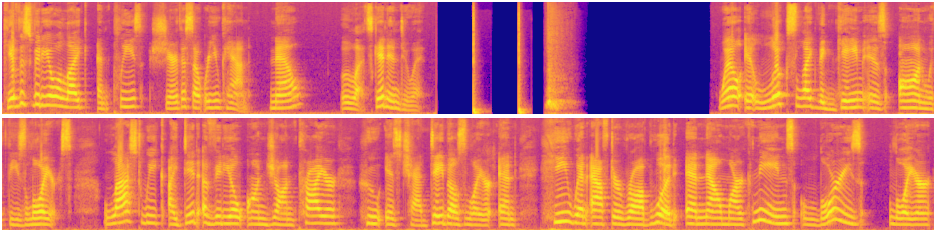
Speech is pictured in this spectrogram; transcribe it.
give this video a like, and please share this out where you can. Now, let's get into it. Well, it looks like the game is on with these lawyers. Last week, I did a video on John Prior, who is Chad Daybell's lawyer, and he went after Rob Wood. And now Mark Means, Lori's lawyer,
